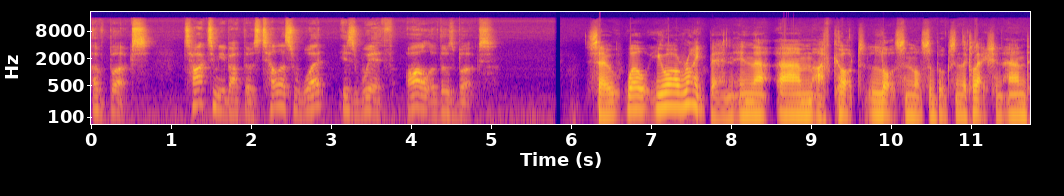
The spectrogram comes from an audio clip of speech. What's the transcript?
of books. Talk to me about those. Tell us what is with all of those books. So, well, you are right, Ben, in that um, I've got lots and lots of books in the collection, and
